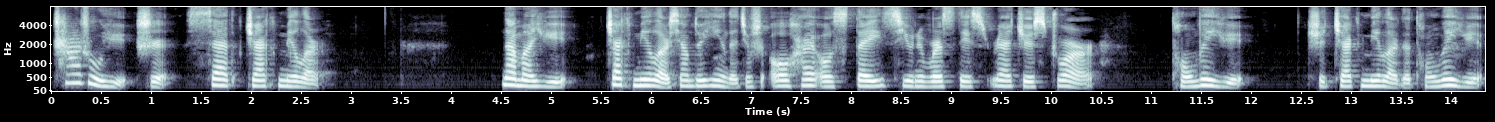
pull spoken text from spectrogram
插入语是 said Jack Miller。那么与 Jack Miller 相对应的就是 Ohio State University's registrar，同位语是 Jack Miller 的同位语。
